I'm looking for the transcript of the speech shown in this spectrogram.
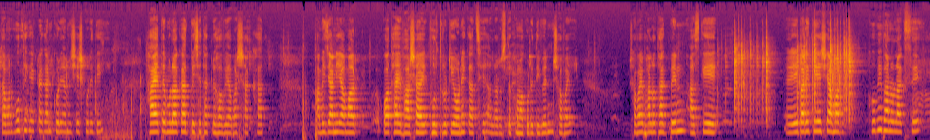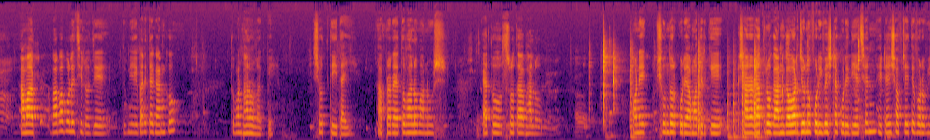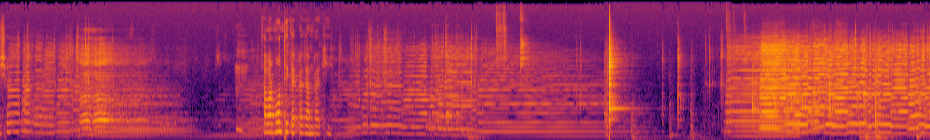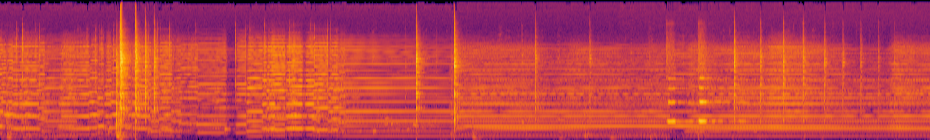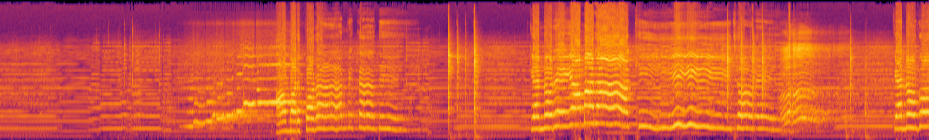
তা আমার মন থেকে একটা গান করে আমি শেষ করে দিই। হায়াতে মোলাকাত, বেঁচে থাকলে হবে আবার সাক্ষাৎ। আমি জানি আমার কথায়, ভাষায় ভুল ত্রুটি অনেক আছে, আল্লাহর হস্তে ক্ষমা করে দিবেন সবাই। সবাই ভালো থাকবেন। আজকে এই বাড়িতে এসে আমার খুবই ভালো লাগছে। আমার বাবা বলেছিল যে, তুমি এই বাড়িতে গান গো, তোমার ভালো লাগবে। সত্যি তাই। আপনারা এত ভালো মানুষ, এত শ্রোতা ভালো। অনেক সুন্দর করে আমাদেরকে সারা রাত্র গান গাওয়ার জন্য পরিবেশটা করে দিয়েছেন, এটাই সবচাইতে বড় বিষয়। আমার মন থেকে একটা গান রাখি। আমার পরাণ কাঁদে। কেন রে আমার আখি ঝরে? কেন গো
